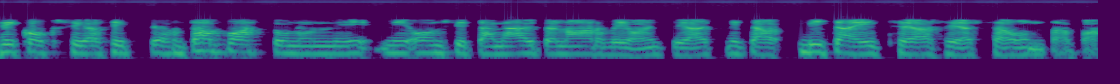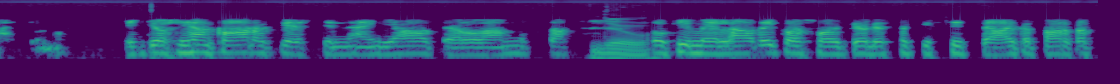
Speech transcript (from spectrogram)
rikoksia sitten on tapahtunut, niin, niin on sitä näytön arviointia, että mitä, mitä itse asiassa on tapahtunut että jos ihan karkeasti näin jaotellaan, mutta Joo. toki meillä on rikosoikeudessakin sitten aika tarkat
